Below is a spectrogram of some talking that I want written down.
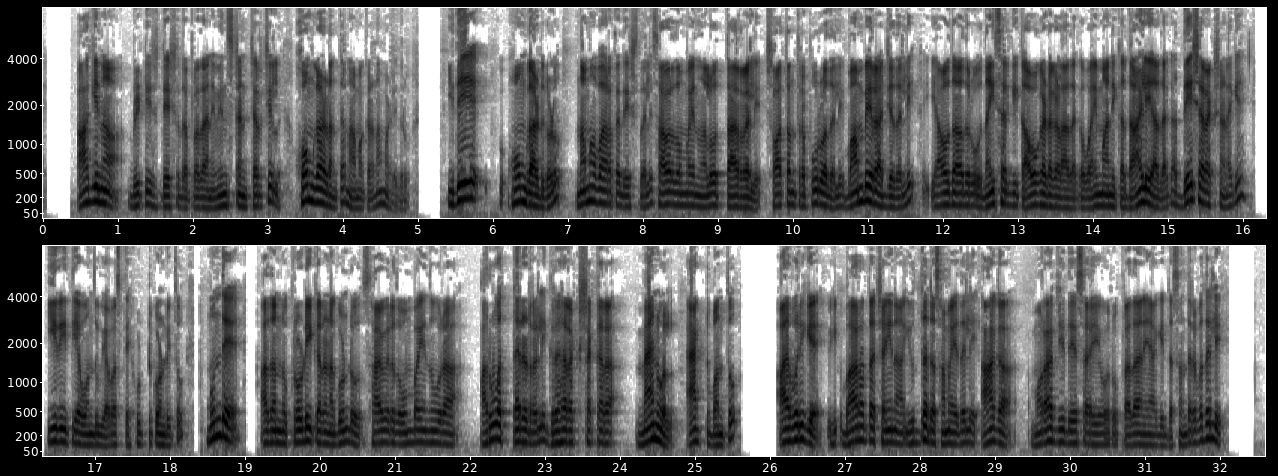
ಆಗಿನ ಬ್ರಿಟಿಷ್ ದೇಶದ ಪ್ರಧಾನಿ ವಿನ್ಸ್ಟನ್ ಚರ್ಚಿಲ್ ಹೋಮ್ ಗಾರ್ಡ್ ಅಂತ ನಾಮಕರಣ ಮಾಡಿದರು. ಇದೇ ಹೋಮ್ ಗಾರ್ಡ್ಗಳು ನಮ್ಮ ಭಾರತ ದೇಶದಲ್ಲಿ ಸಾವಿರದ ಒಂಬೈನೂರ ನಲವತ್ತಾರರಲ್ಲಿ ಸ್ವಾತಂತ್ರ್ಯ ಪೂರ್ವದಲ್ಲಿ ಬಾಂಬೆ ರಾಜ್ಯದಲ್ಲಿ ಯಾವುದಾದರೂ ನೈಸರ್ಗಿಕ ಅವಘಡಗಳಾದಾಗ, ವೈಮಾನಿಕ ದಾಳಿಯಾದಾಗ ದೇಶ ರಕ್ಷಣೆಗೆ ಈ ರೀತಿಯ ಒಂದು ವ್ಯವಸ್ಥೆ ಹುಟ್ಟುಕೊಂಡಿತು. ಮುಂದೆ ಅದನ್ನು ಕ್ರೋಢೀಕರಣಗೊಂಡು ಸಾವಿರದ ಒಂಬೈನೂರ ಅರವತ್ತೆರಡರಲ್ಲಿ ಗೃಹ ರಕ್ಷಕರ ಮ್ಯಾನುವಲ್ ಆಕ್ಟ್ ಬಂತು. ಅವರಿಗೆ ಭಾರತ ಚೈನಾ ಯುದ್ಧದ ಸಮಯದಲ್ಲಿ ಆಗ ಮೊರಾರ್ಜಿ ದೇಸಾಯಿ ಅವರು ಪ್ರಧಾನಿಯಾಗಿದ್ದ ಸಂದರ್ಭದಲ್ಲಿ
